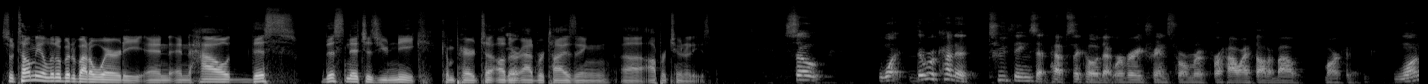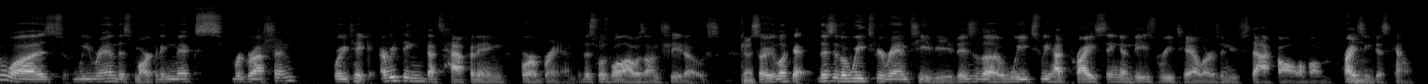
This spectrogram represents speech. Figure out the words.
So tell me a little bit about Awarity and, and how this this niche is unique compared to other advertising uh, opportunities. So, what, there were kind of two things at PepsiCo that were very transformative for how I thought about marketing. One was we ran this marketing mix regression where you take everything that's happening for a brand. This was while I was on Cheetos. Okay. So you look at these are the weeks we ran TV. These are the weeks we had pricing and these retailers, and you stack all of them pricing mm. discounts.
